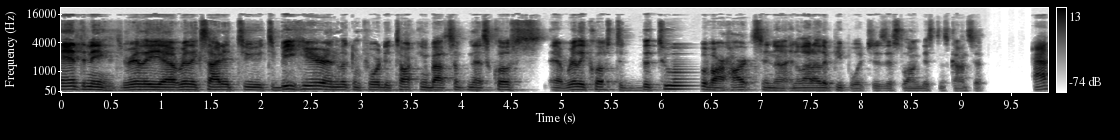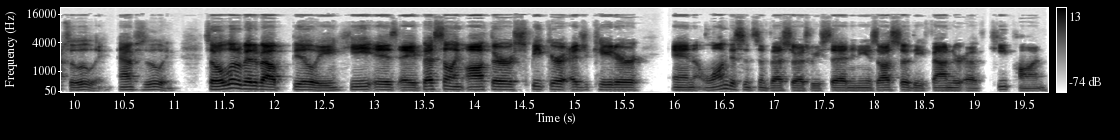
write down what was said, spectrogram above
Anthony, really, uh, really excited to to be here and looking forward to talking about something that's close, uh, really close to the two of our hearts and, uh, and a lot of other people, which is this long distance concept. Absolutely, absolutely. So a little bit about Billy. He is a best-selling author, speaker, educator, and long distance investor, as we said, and he is also the founder of KeePon.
